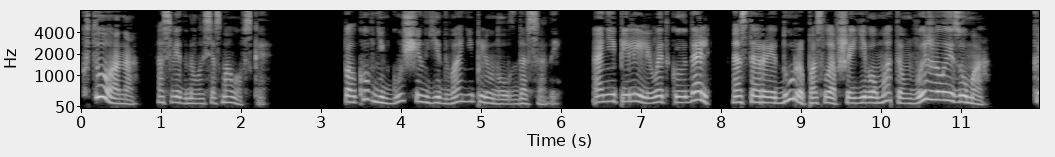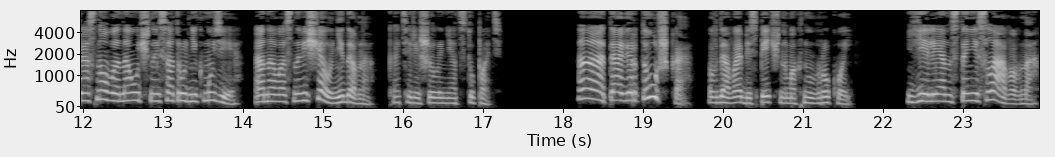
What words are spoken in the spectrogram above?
Кто она? осведомилась Осмоловская. Полковник Гущин едва не плюнул с досады. Они пилили в эткую даль, а старая дура, пославшая его матом, выжила из ума. Краснова — научный сотрудник музея. Она вас навещала недавно. Катя решила не отступать. «А, та вертушка!» — вдова беспечно махнул рукой. «Елена Станиславовна.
